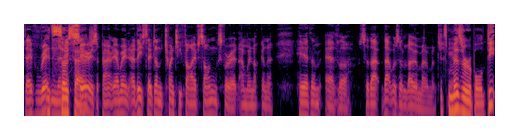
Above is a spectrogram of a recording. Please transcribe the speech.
they've written it's the so next sad. series. Apparently, I mean, at least they've done twenty-five songs for it, and we're not going to hear them ever. So that that was a low moment. It's yeah. miserable. Do you,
